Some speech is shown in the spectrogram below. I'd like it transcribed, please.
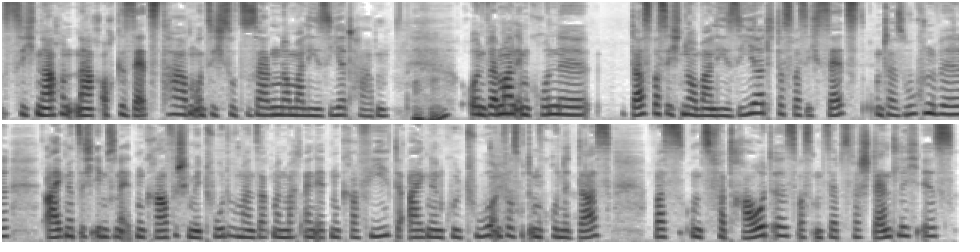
sich nach und nach auch gesetzt haben und sich sozusagen normalisiert haben. Mhm. Und wenn man im Grunde das, was sich normalisiert, das, was sich setzt, untersuchen will, eignet sich eben so eine ethnografische Methode, wo man sagt, man macht eine Ethnographie der eigenen Kultur und versucht im Grunde das, was uns vertraut ist, was uns selbstverständlich ist,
